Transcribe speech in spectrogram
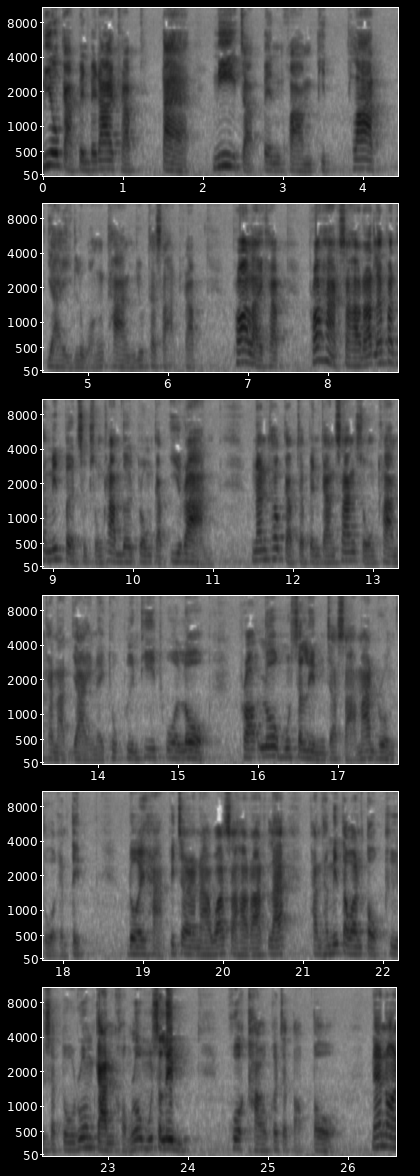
มีโอกาสเป็นไปได้ครับ แต่นี่จะเป็นความผิดพลาดใหญ่หลวงทางยุทธศาสตร์ครับ เพราะอะไรครับ เพราะหากสหรัฐและพันธมิตรเปิดศึกสงครามโดยตรงกับอิหร่าน นั่นเท่ากับจะเป็นการสร้างสงครามขนาดใหญ่ในทุกพื้นที่ทั่วโลก เพราะโลกมุสลิมจะสามารถรวมตัวกันติด โดยหากพิจารณาว่าสหรัฐและพันธมิตรตะวันตกคือศัตรูร่วมกันของโลกมุสลิม พวกเขาก็จะตอบโต้ แน่นอน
